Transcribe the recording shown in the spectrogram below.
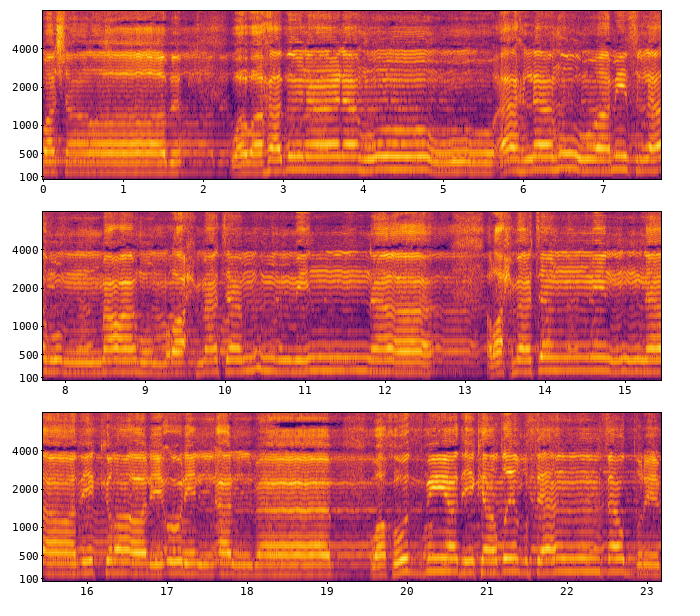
وشراب. ووهبنا له أهله ومثلهم معهم رحمة منا رحمة منا ذكرى لأولي الألباب. وخذ بيدك ضغثا فاضرب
